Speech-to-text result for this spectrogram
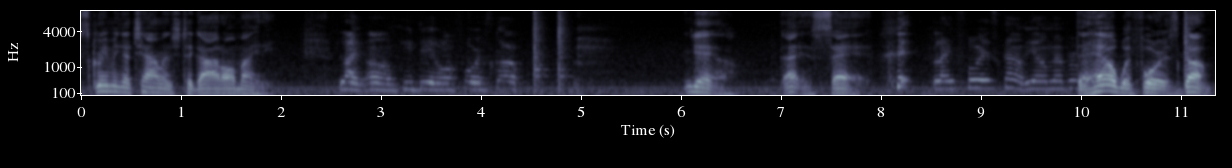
screaming a challenge to God Almighty. Like um he did on Forrest Gump. Yeah, that is sad. like Forrest Gump. You don't remember? The hell with Forrest Gump.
